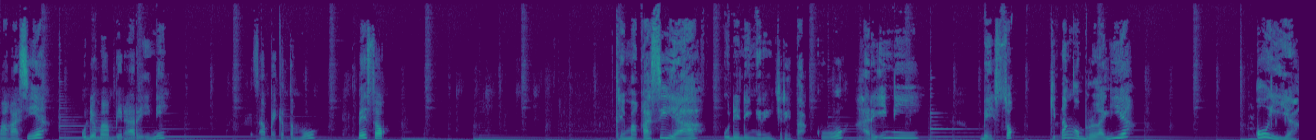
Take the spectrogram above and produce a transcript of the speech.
Makasih ya udah mampir hari ini. Sampai ketemu besok. Terima kasih ya udah dengerin ceritaku hari ini. Besok kita ngobrol lagi ya. Oh iya,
